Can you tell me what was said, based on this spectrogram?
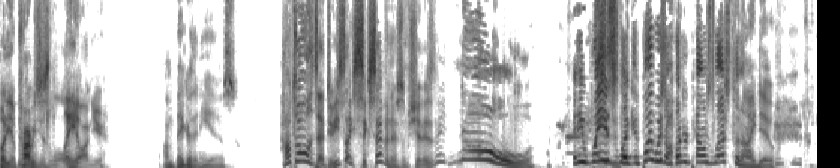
But he'll probably just lay on you. I'm bigger than he is. How tall is that dude? He's like six seven or some shit, isn't he? No, and he weighs like it probably weighs hundred pounds less than I do.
